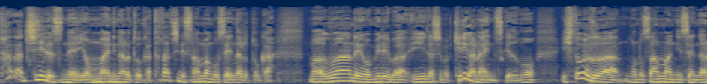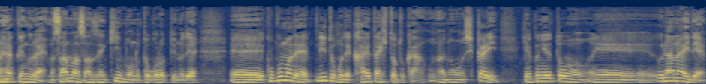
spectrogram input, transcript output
直ちにですね、4万円になるとか、直ちに3万5千円になるとか、まあ、上値を見れば、言い出せば、キリがないんですけども、ひとまずは、この3万2700円ぐらい、まあ、3万3千円金棒のところっていうので、えー、ここまでいいとこで買えた人とか、あの、しっかり、逆に言うと、えー、売らないで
